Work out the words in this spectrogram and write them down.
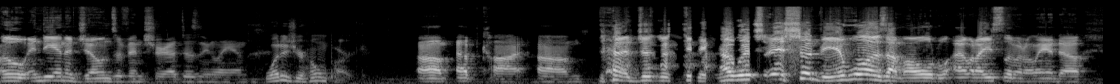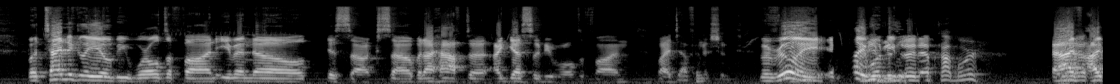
Oh, Indiana Jones Adventure at Disneyland. What is your home park? Um, Epcot. Um, just, just kidding. I wish it should be. It was at my old when I used to live in Orlando, but technically it would be Worlds of Fun, even though it sucks. So, but I have to. I guess it'd be Worlds of Fun by definition. But really, it probably would be. visited Epcot more. I've, I've,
